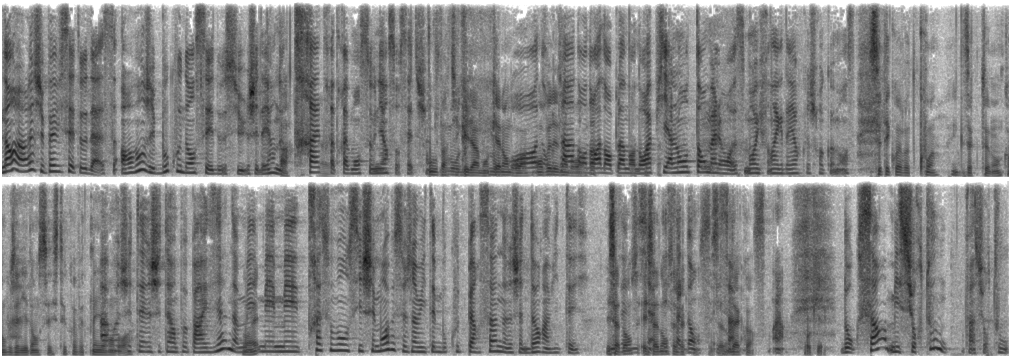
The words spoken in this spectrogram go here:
Non, alors là, j'ai pas vu cette audace. En revanche, j'ai beaucoup dansé dessus. J'ai d'ailleurs de Ah. très très très bons souvenirs sur cette chanson. Où particulièrement Quel endroit Oh, On dans veut des plein endroits. d'endroits, dans plein d'endroits. Puis il y a longtemps, malheureusement, il faudrait que- d'ailleurs que je recommence. C'était quoi votre coin exactement quand vous alliez danser? C'était quoi votre meilleur Ah, moi, endroit? j'étais, j'étais un peu parisienne, mais, Ouais. mais, mais très souvent aussi chez moi, parce que j'invitais beaucoup de personnes. J'adore inviter. Et ça danse- et ça danse ça Et ça- D'accord. danse, voilà. Ok. Donc ça, mais surtout, enfin surtout,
